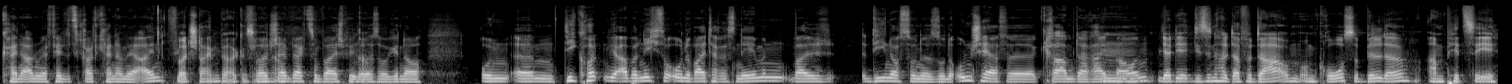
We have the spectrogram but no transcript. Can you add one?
keine Ahnung, mir fällt jetzt gerade keiner mehr ein. Floyd Steinberg ist Floyd Steinberg zum Beispiel ja. oder so, genau. Und ähm, die konnten wir aber nicht so ohne weiteres nehmen, weil die noch so eine, so eine Unschärfe-Kram da reinbauen. Ja, die, die sind halt dafür da, um, um große Bilder am PC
